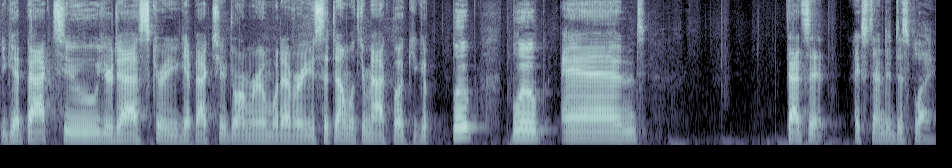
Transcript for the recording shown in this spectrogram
You get back to your desk or you get back to your dorm room, whatever, you sit down with your MacBook, you get bloop, bloop, and that's it, extended display.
